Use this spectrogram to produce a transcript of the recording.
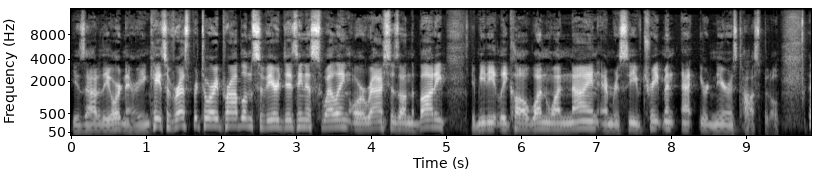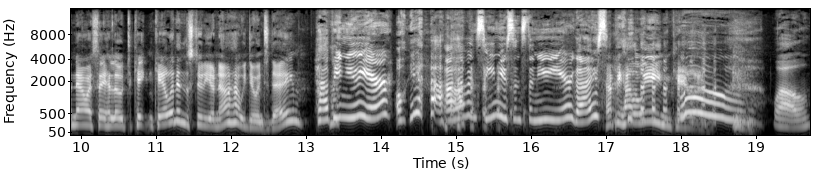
is out of the ordinary. In case of respiratory problems, severe dizziness, swelling, or rashes on the body, immediately call 119 and receive treatment at your nearest hospital. And now I say hello to Kate and Kaylin in the studio now. How are we doing today? Happy New Year! Oh yeah. I haven't seen you since the New Year, guys. Happy Halloween, Kaylin. Well,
